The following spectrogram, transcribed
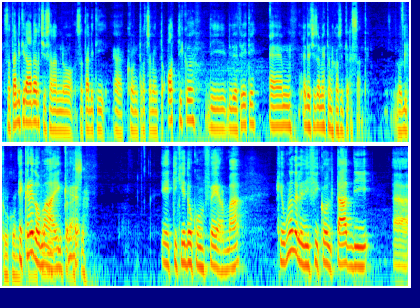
satelliti radar, ci saranno satelliti con tracciamento ottico di, di detriti, um, è decisamente una cosa interessante. Lo dico con... E credo Mike, e ti chiedo conferma, che una delle difficoltà di Uh,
